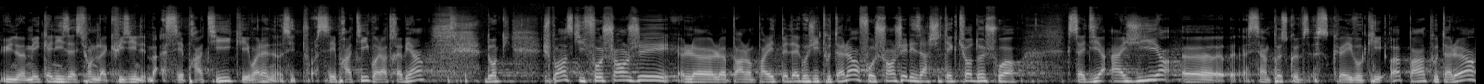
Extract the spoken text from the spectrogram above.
une mécanisation de la cuisine. Bah, c'est pratique et voilà, c'est pratique, voilà très bien. Donc je pense qu'il faut changer le, on parlait de pédagogie tout à l'heure, il faut changer les architectures de choix. C'est-à-dire agir, euh, c'est un peu ce qu'a ce évoqué Hop hein, tout à l'heure,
